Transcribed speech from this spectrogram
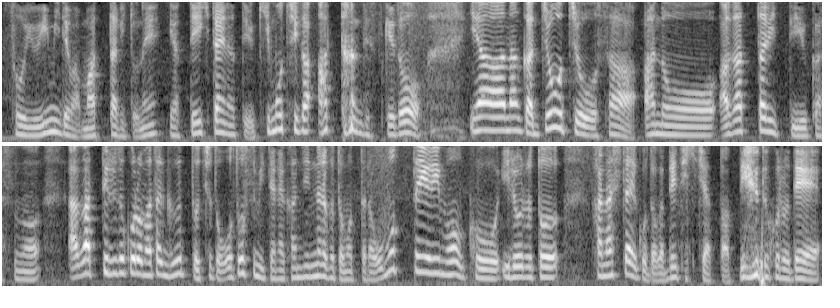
そういう意味ではまったりとね、やっていきたいなっていう気持ちがあったんですけど、いやーなんか情緒をさ、あのー、上がったりっていうか、その、上がってるところまたぐっとちょっと落とすみたいな感じになるかと思ったら、思ったよりもこう、いろいろと話したいことが出てきちゃったっていうところで、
